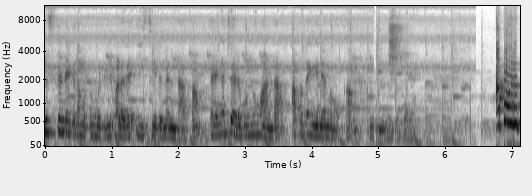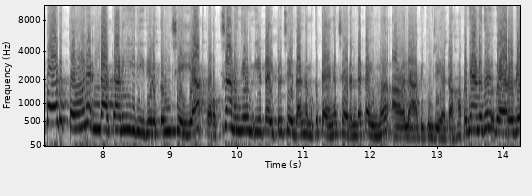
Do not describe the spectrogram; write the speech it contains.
ഇൻസ്റ്റന്റ് ആയിട്ട് നമുക്ക് വീട്ടിൽ വളരെ ഈസി ആയിട്ട് തന്നെ ഉണ്ടാക്കാം. തേങ്ങ ചിരവൊന്നും വേണ്ട. അപ്പോൾ അതെങ്ങനെയാണ് നോക്കാം. അപ്പൊ ഒരുപാട് തോന ഉണ്ടാക്കുകയാണെങ്കിൽ ഈ രീതിയിലൊക്കെ ചെയ്യാം. കുറച്ചാണെങ്കിലും ഈ ടൈപ്പിൽ ചെയ്താൽ നമുക്ക് തേങ്ങ ചേരേണ്ട ടൈം ലാഭിക്കും ചെയ്യാം കേട്ടോ അപ്പൊ ഞാനത് വേറൊരു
